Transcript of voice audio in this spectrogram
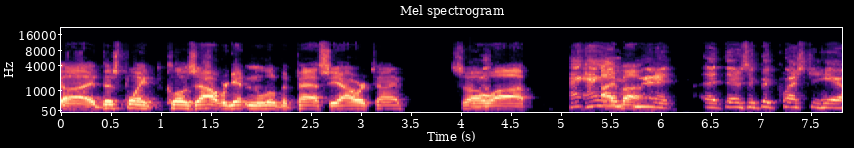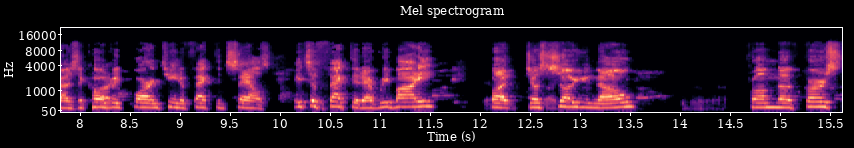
uh, at this point, close out. We're getting a little bit past the hour time. So, uh, Hang, hang I've, on uh, a minute. Uh, there's a good question here. Has the COVID quarantine affected sales? It's affected everybody, but just so you know, from the first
